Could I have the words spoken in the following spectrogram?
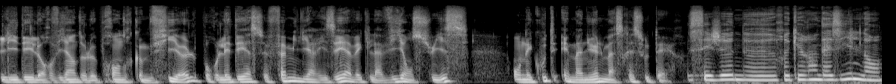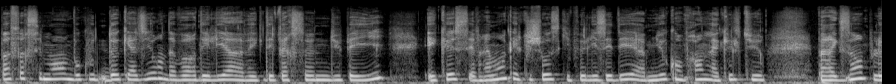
L'idée leur vient de le prendre comme filleul pour l'aider à se familiariser avec la vie en Suisse. On écoute Emmanuel Masseret-Souter. Ces jeunes euh, requérants d'asile n'ont pas forcément beaucoup d'occasions d'avoir des liens avec des personnes du pays et que c'est vraiment quelque chose qui peut les aider à mieux comprendre la culture. Par exemple,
